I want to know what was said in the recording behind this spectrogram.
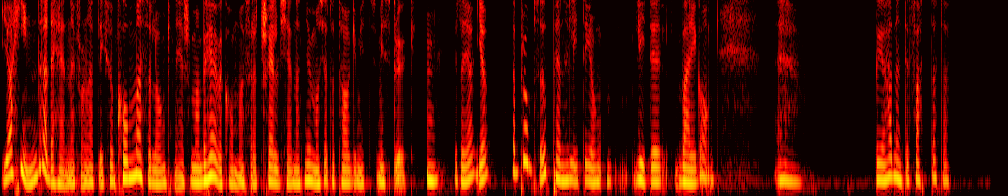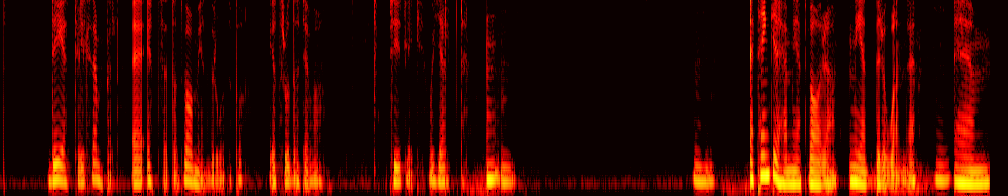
jag hindrade henne från att liksom komma så långt ner som man behöver komma för att själv känna att nu måste jag ta tag i mitt missbruk. Mm. Utan jag, jag, jag bromsade upp henne lite, gång, lite varje gång. Eh, och jag hade inte fattat att det till exempel är ett sätt att vara medberoende på. Jag trodde att jag var tydlig och hjälpte. Mm. Mm. Mm. Jag tänker det här med att vara medberoende. Mm.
